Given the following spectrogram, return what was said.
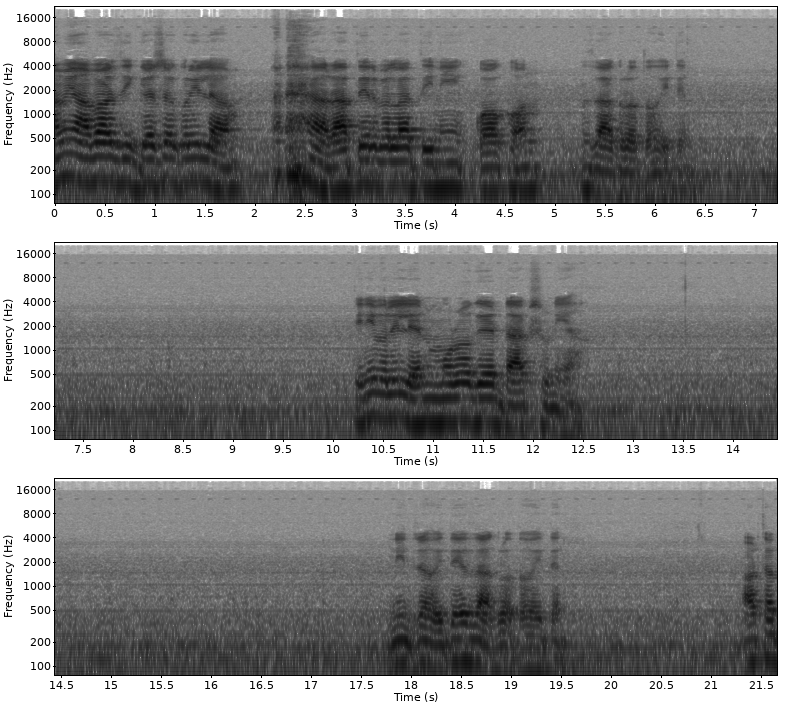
আমি আবার জিজ্ঞাসা করিলাম, রাতের বেলা তিনি কখন জাগ্রত হইতেন? তিনি বলিলেন, মোরগের ডাক শুনিয়া। নিদ্রা হইতে জাগ্রত হইতেন। অর্থাৎ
